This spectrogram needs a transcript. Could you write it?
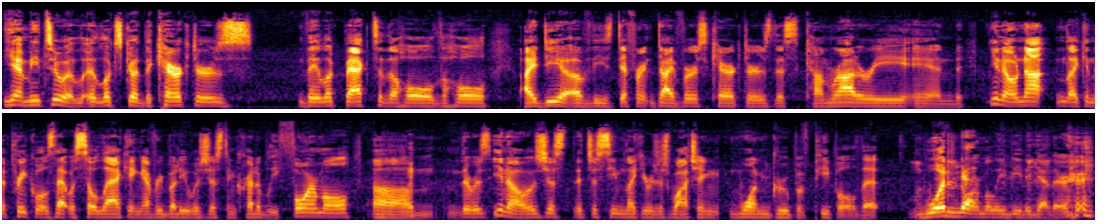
Yeah, me too. It, it looks good. The characters, they look back to the whole the whole idea of these different diverse characters, this camaraderie, and you know, not like in the prequels that was so lacking. Everybody was just incredibly formal. Um, there was, you know, it was just it just seemed like you were just watching one group of people that would normally be together.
